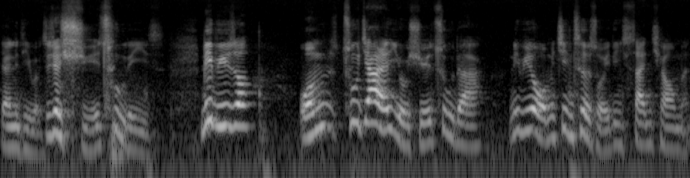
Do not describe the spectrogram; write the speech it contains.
这样能体会，这叫学处的意思。你比如说，我们出家人有学处的啊。你比如我们进厕所一定三敲门，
